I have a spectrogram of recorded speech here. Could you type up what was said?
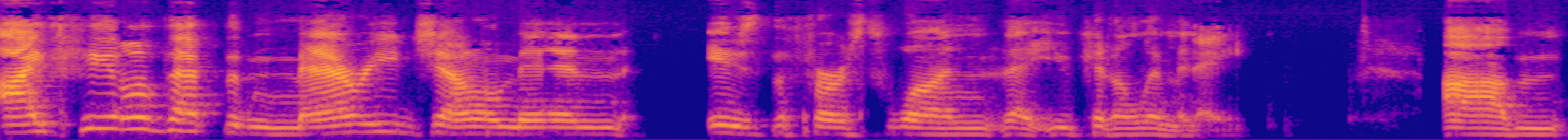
I feel that the married gentleman is the first one that you can eliminate. Um,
